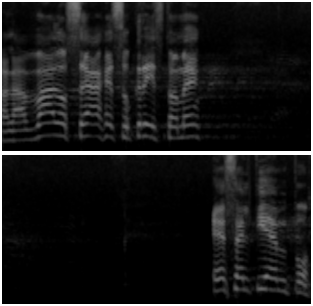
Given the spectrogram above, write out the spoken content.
Alabado sea Jesucristo, amén. Es el tiempo.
